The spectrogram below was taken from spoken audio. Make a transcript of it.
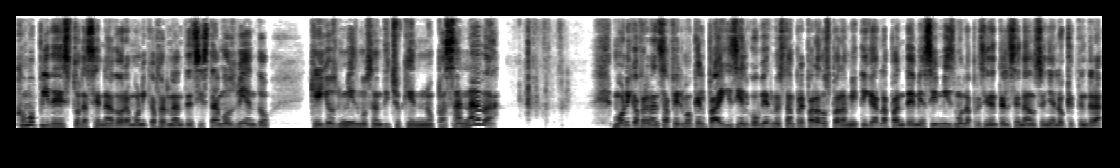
¿Cómo pide esto la senadora Mónica Fernández si estamos viendo que ellos mismos han dicho que no pasa nada? Mónica Fernández afirmó que el país y el gobierno están preparados para mitigar la pandemia. Asimismo, la presidenta del Senado señaló que tendrá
